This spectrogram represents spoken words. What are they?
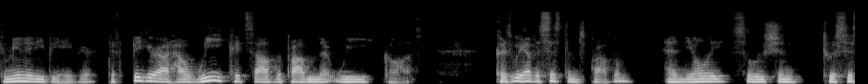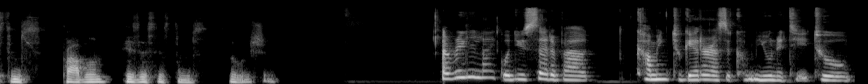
community behavior to figure out how we could solve the problem that we caused because we have a systems problem and the only solution to a systems problem is a systems solution. I really like what you said about coming together as a community to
